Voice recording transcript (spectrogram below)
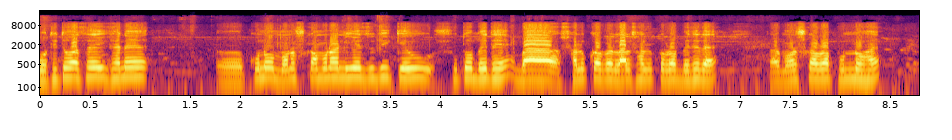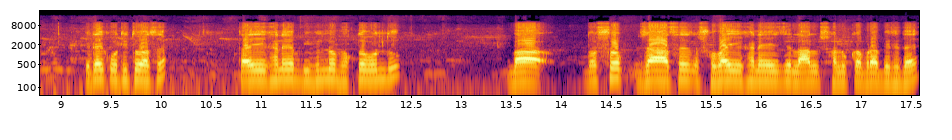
কথিত আছে এখানে কোনো মনস্কামনা নিয়ে যদি কেউ সুতো বেঁধে বা শালুক কাপড়া, লাল শালুক কাপড়া বেঁধে দেয় তার মনস্কামনা পূর্ণ হয় এটাই কথিত আছে। তাই এখানে বিভিন্ন ভক্তবন্ধু বা দর্শক যা আছে সবাই এখানে এই যে লাল শালুক কাপড়া বেঁধে দেয়।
